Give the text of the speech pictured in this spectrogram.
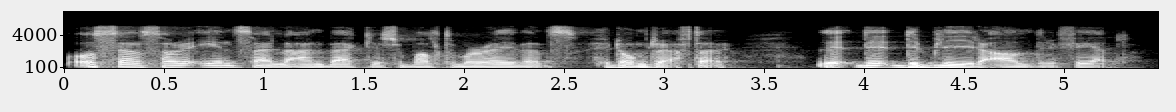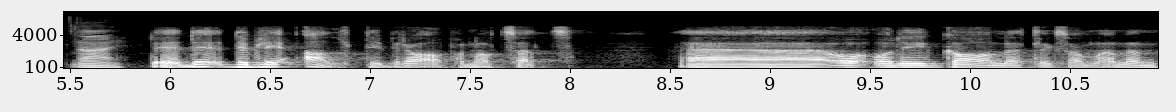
och sen så har du inside linebackers och Baltimore Ravens, hur de draftar. Det, det, det blir aldrig fel. Nej. Det, det, blir alltid bra på något sätt. Uh, och, och, det är galet liksom. Men,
